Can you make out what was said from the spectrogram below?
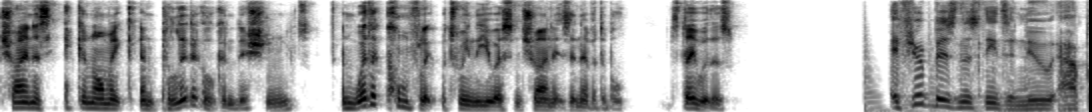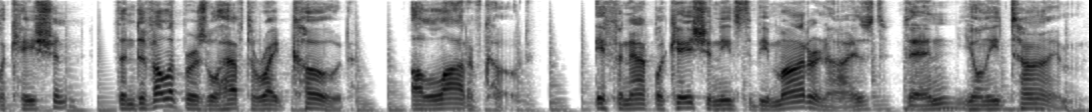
China's economic and political conditions and whether conflict between the US and China is inevitable. Stay with us. If your business needs a new application, then developers will have to write code, a lot of code. If an application needs to be modernized, then you'll need time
